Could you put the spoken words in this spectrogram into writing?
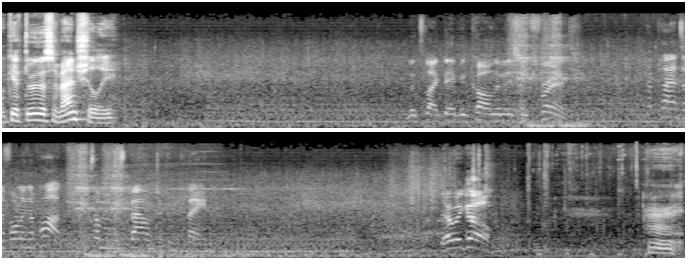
I'll get through this eventually. Looks like they've been calling in some friends. The plans are falling apart. Someone was bound to complain. There we go Alright.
